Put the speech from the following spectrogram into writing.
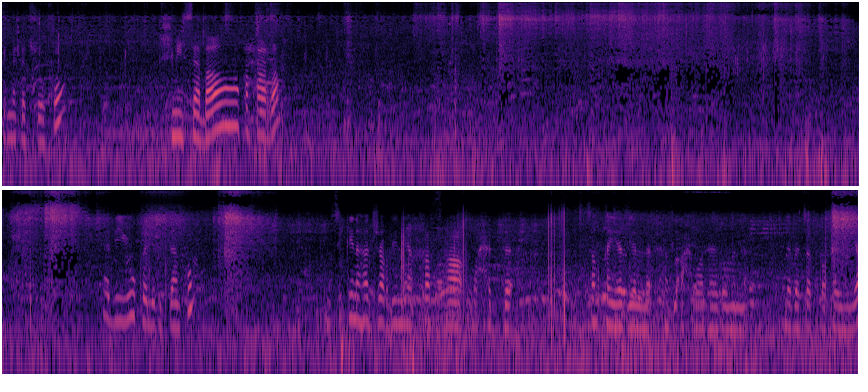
كما كتشوفوا. الشميسه باقا حارة. هذه يوكا اللي قدامكم. مسكينة هاد ال jardinière خاصها واحد تنقية ديال هاد الاحواض هادو من نباتات الطفيليه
